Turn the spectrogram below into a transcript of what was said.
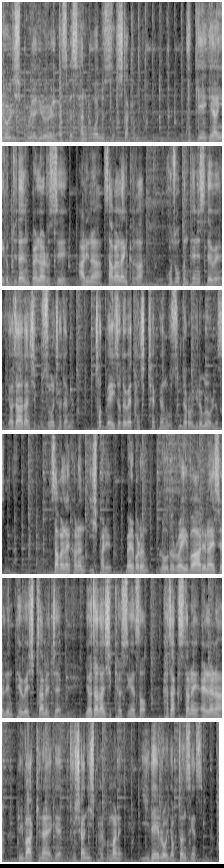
1월 29일 일요일 SBS 한국어 뉴스 시작합니다. 국기 게양이 금지된 벨라루스의 아리나 사발랭카가 호주 오픈 테니스 대회 여자 단식 우승을 차지하며 첫 메이저 대회 단식 챔피언 우승자로 이름을 올렸습니다. 사발랭카는 28일 멜버른 로드 레이버 아레나에서 열린 대회 13일째 여자 단식 결승에서 카자흐스탄의 엘레나 리바키나에게 2시간 28분 만에 2대1로 역전승했습니다.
